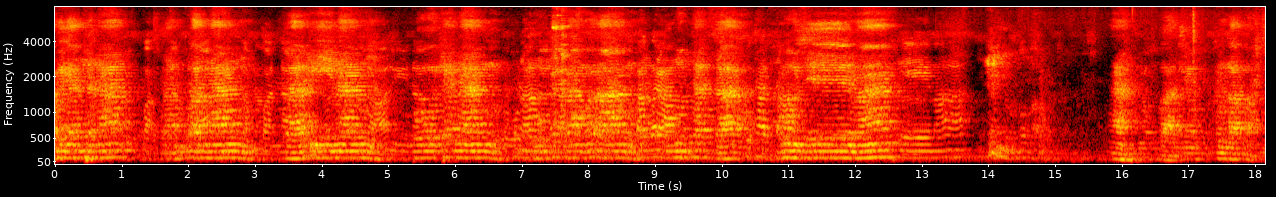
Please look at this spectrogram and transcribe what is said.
เวียนชนะ สัมปันนังสาลีนังโภชนังมุขกังวรังมุทัสสะภูเสมา เอมา อะยกบาทยกคำลาบาท อิ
